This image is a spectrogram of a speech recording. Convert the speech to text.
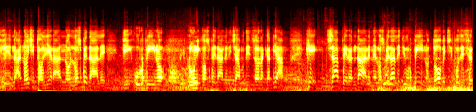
e, a noi ci toglieranno l'ospedale di Urbino, l'unico ospedale diciamo, di zona che abbiamo, che già per andare nell'ospedale di Urbino dove ci posizioniamo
